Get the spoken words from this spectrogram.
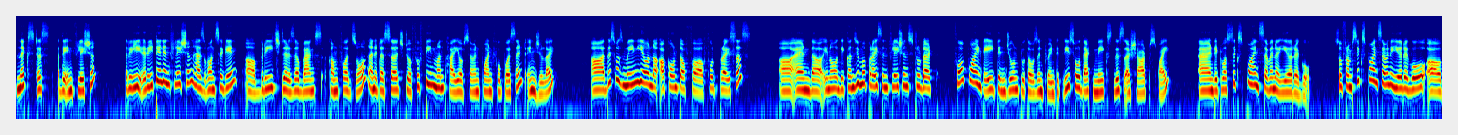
Next is the inflation. Re- retail inflation has once again uh, breached the Reserve Bank's comfort zone and it has surged to a 15 month high of 7.4% in July. Uh, this was mainly on account of uh, food prices. Uh, and, uh, you know, the consumer price inflation stood at 4.8 in June 2023. So that makes this a sharp spike. And it was 6.7 a year ago. So from 6.7 a year ago, uh,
